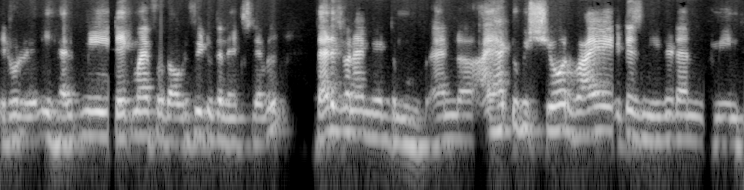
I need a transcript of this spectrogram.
it would really help me take my photography to the next level that is when i made the move. And uh, i had to be sure why it is needed and i mean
